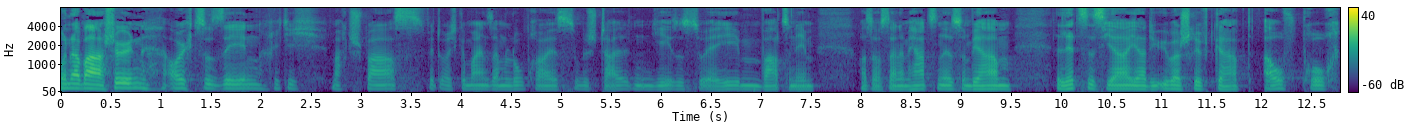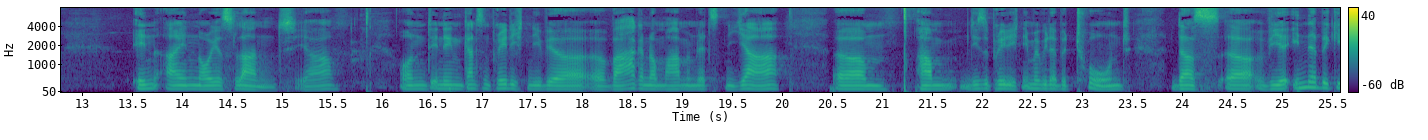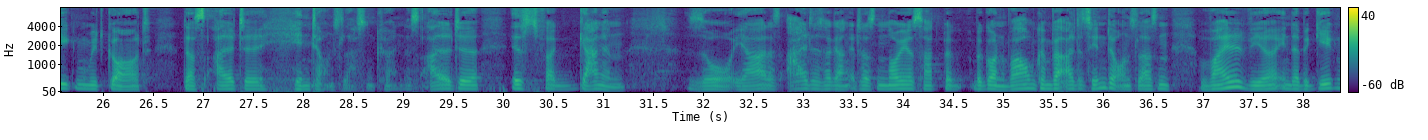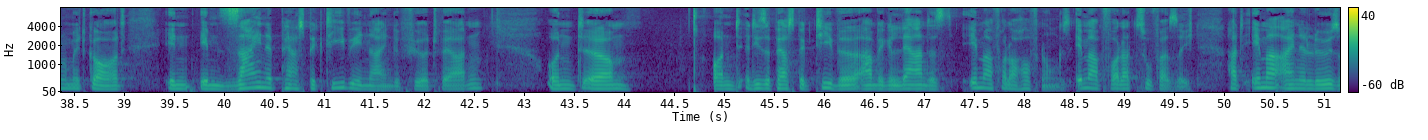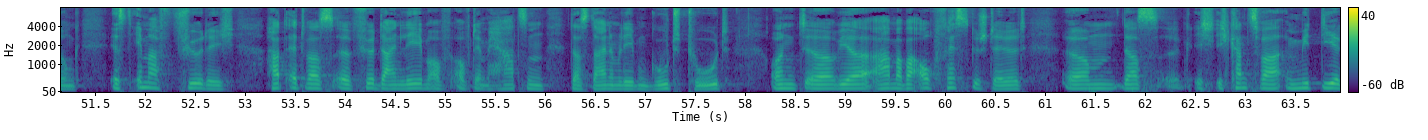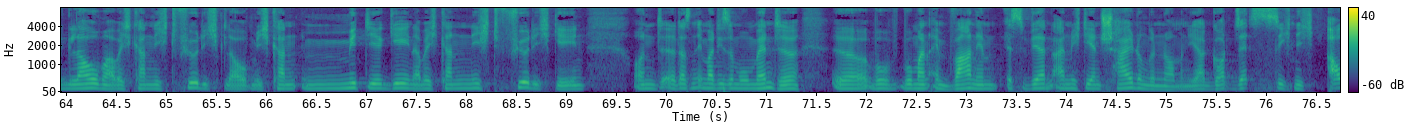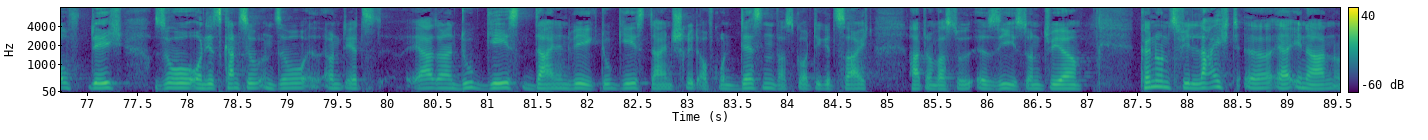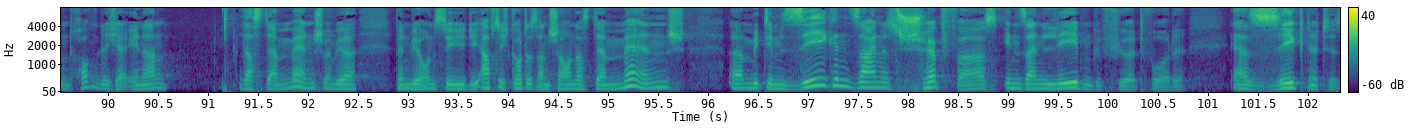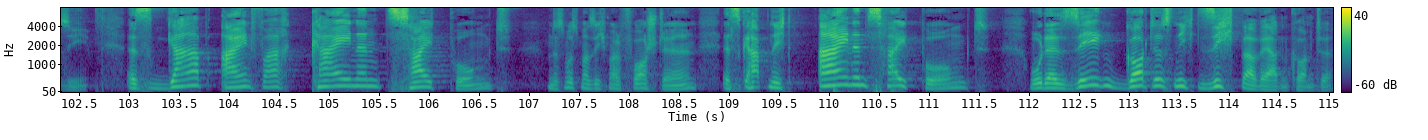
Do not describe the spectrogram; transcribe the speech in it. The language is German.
Wunderbar, schön euch zu sehen. Richtig macht Spaß, mit euch gemeinsam Lobpreis zu gestalten, Jesus zu erheben, wahrzunehmen, was aus seinem Herzen ist. Und wir haben letztes Jahr ja die Überschrift gehabt: Aufbruch in ein neues Land. Ja, und in den ganzen Predigten, die wir äh, wahrgenommen haben im letzten Jahr, ähm, haben diese Predigten immer wieder betont, dass äh, wir in der Begegnung mit Gott das Alte hinter uns lassen können. Das Alte ist vergangen. So, ja, das Alte ist vergangen, etwas Neues hat begonnen. Warum können wir Altes hinter uns lassen? Weil wir in der Begegnung mit Gott in, in seine Perspektive hineingeführt werden. Und, ähm, und diese Perspektive, haben wir gelernt, ist immer voller Hoffnung, ist immer voller Zuversicht, hat immer eine Lösung, ist immer für dich, hat etwas äh, für dein Leben auf, auf dem Herzen, das deinem Leben gut tut. Und äh, wir haben aber auch festgestellt, ähm, dass äh, ich, ich kann zwar mit dir glauben, aber ich kann nicht für dich glauben. Ich kann mit dir gehen, aber ich kann nicht für dich gehen. Und äh, das sind immer diese Momente, äh, wo, wo man einem wahrnimmt, es werden einem nicht die Entscheidungen genommen. Ja, Gott setzt sich nicht auf dich so und jetzt kannst du und so und jetzt ja, sondern du gehst deinen Weg, du gehst deinen Schritt aufgrund dessen, was Gott dir gezeigt hat und was du äh, siehst. Und wir können uns vielleicht äh, erinnern und hoffentlich erinnern, dass der Mensch, wenn wir, wenn wir uns die, die Absicht Gottes anschauen, dass der Mensch mit dem Segen seines Schöpfers in sein Leben geführt wurde. Er segnete sie. Es gab einfach keinen Zeitpunkt, und das muss man sich mal vorstellen, es gab nicht einen Zeitpunkt, wo der Segen Gottes nicht sichtbar werden konnte.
